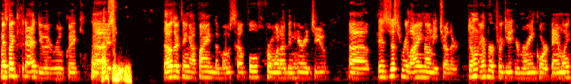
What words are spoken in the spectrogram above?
If I could add to it real quick, uh, absolutely. The other thing I find the most helpful from what I've been hearing too uh, is just relying on each other. Don't ever forget your Marine Corps family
